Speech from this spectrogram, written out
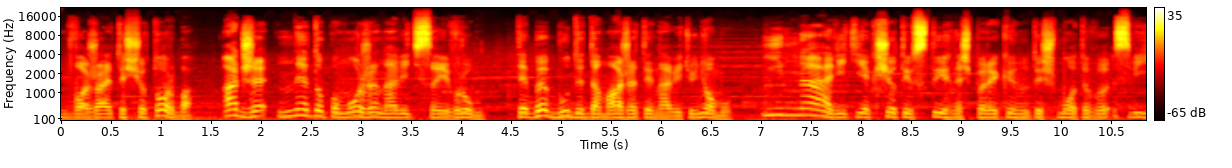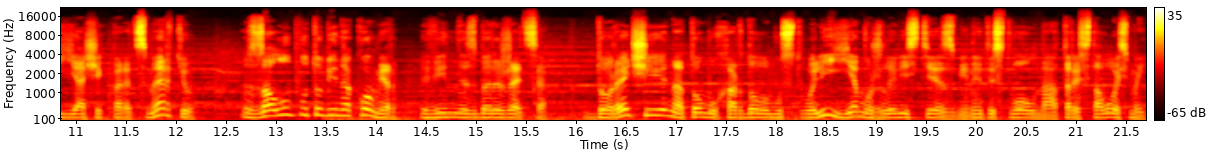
вважайте, що торба. Адже не допоможе навіть сейврум. Тебе буде дамажити навіть у ньому. І навіть якщо ти встигнеш перекинути шмот в свій ящик перед смертю, залупу тобі на комір, він не збережеться. До речі, на тому хардовому стволі є можливість змінити ствол на 308.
